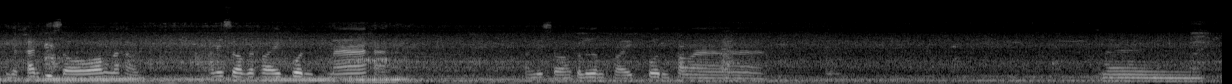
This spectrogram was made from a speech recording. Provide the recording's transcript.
นี่ก็ขั้นที่สองนะคะขั้นที่สองก็ถอยก้นมาค่ะขั้นที่สองก็เริ่มถอยก้นเข้ามาหนึ่ง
